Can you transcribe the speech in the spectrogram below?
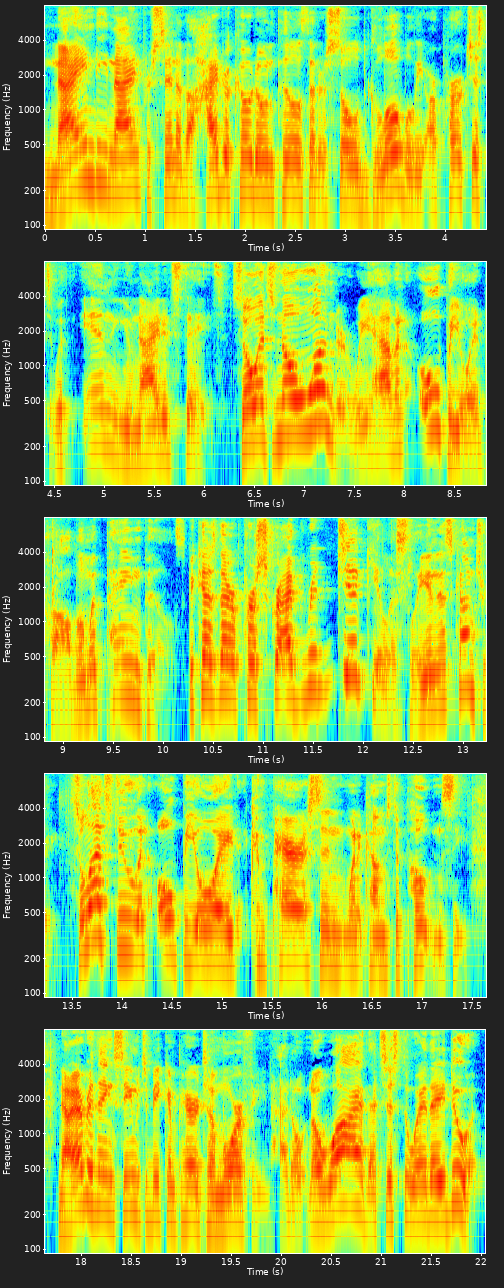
99% of the hydrocodone pills that are sold globally are purchased within the United States. So it's no wonder we have an opioid problem with pain pills because they're prescribed ridiculously in this country. So let's do an opioid comparison when it comes to potency. Now everything seems to be compared to morphine. I don't know why, that's just the way they do it.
